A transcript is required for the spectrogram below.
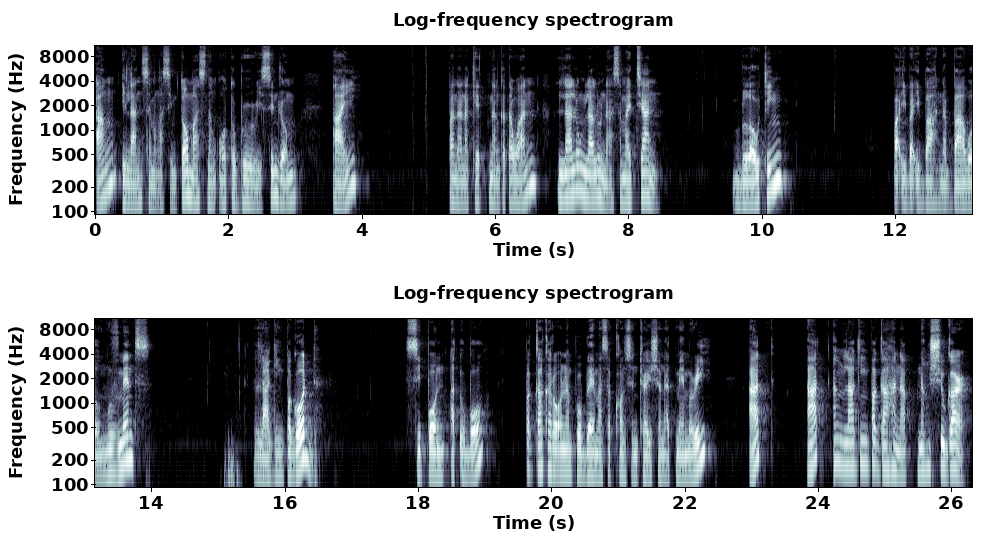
Ang ilan sa mga simptomas ng auto brewery syndrome ay pananakit ng katawan, lalong-lalo na sa may tiyan, bloating, paiba-iba na bowel movements, laging pagod, sipon at ubo, pagkakaroon ng problema sa concentration at memory, at at ang laging paghahanap ng sugar.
